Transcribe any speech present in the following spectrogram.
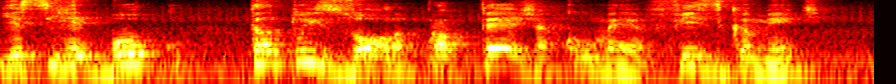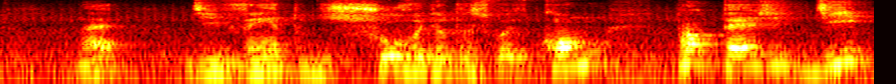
E esse reboco tanto isola, protege a colmeia fisicamente, né, de vento, de chuva, de outras coisas, como protege de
